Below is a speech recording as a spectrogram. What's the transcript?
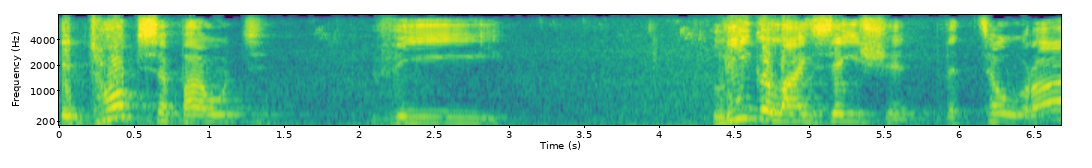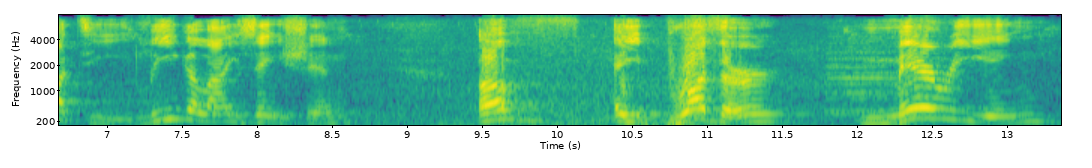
it talks about the legalization, the Taurati legalization of a brother marrying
